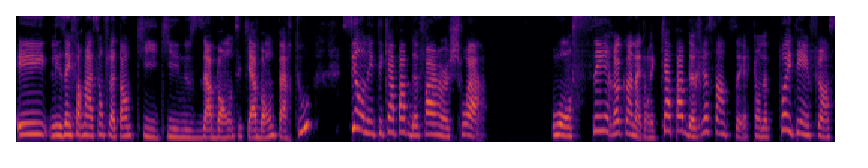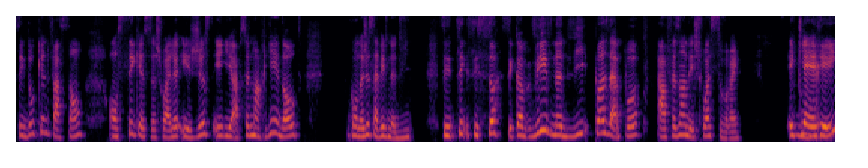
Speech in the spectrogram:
et les informations flottantes qui, qui nous abondent, qui abondent partout, si on était capable de faire un choix où on sait reconnaître, on est capable de ressentir qu'on n'a pas été influencé d'aucune façon, on sait que ce choix-là est juste et il n'y a absolument rien d'autre qu'on a juste à vivre notre vie. C'est ça, c'est comme vivre notre vie pas à pas en faisant des choix souverains éclairé,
